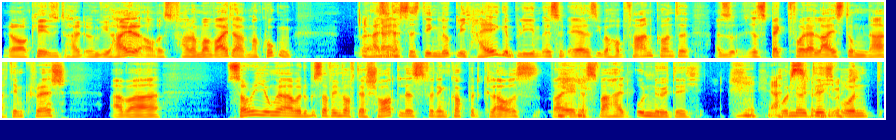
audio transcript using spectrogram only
ja, okay, sieht halt irgendwie heil aus. Fahr doch mal weiter, mal gucken. Ja, also, geil. dass das Ding wirklich heil geblieben ist und er das überhaupt fahren konnte. Also Respekt vor der Leistung nach dem Crash. Aber sorry, Junge, aber du bist auf jeden Fall auf der Shortlist für den Cockpit Klaus, weil das war halt unnötig. Ja, unnötig und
